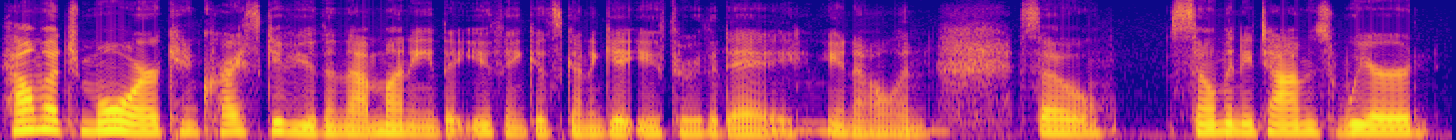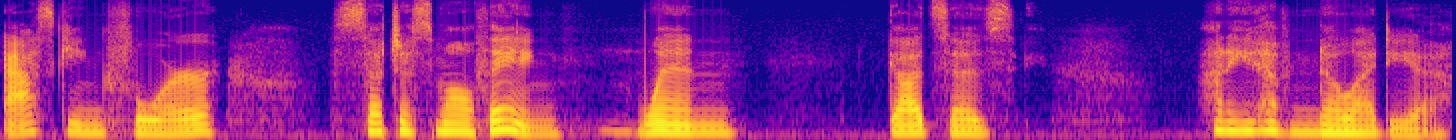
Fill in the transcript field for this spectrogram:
How much more can christ give you than that money that you think is going to get you through the day mm-hmm. you know? And mm-hmm. so so many times we're asking for such a small thing mm-hmm. when god says honey, you have no idea.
